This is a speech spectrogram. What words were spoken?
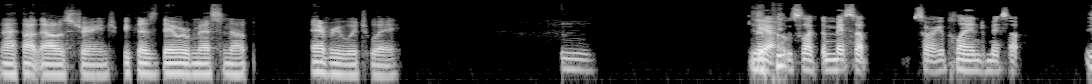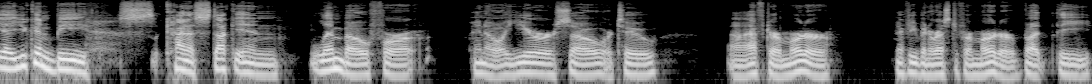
And I thought that was strange because they were messing up every which way. Mm. Yeah, yeah pe- it was like the mess up. Sorry, a planned mess up. Yeah, you can be kind of stuck in limbo for you know a year or so or two uh, after a murder if you've been arrested for murder, but the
